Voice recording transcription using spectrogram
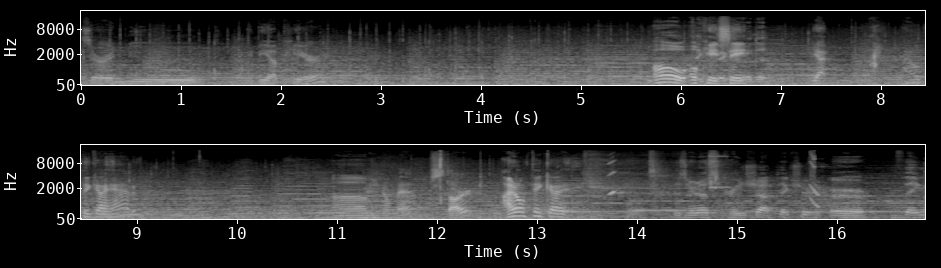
Is there a new? Maybe up here? Oh, okay. See, yeah. I I don't think I have it. Um, no map. Start. I don't think I. Is there no screenshot picture or thing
